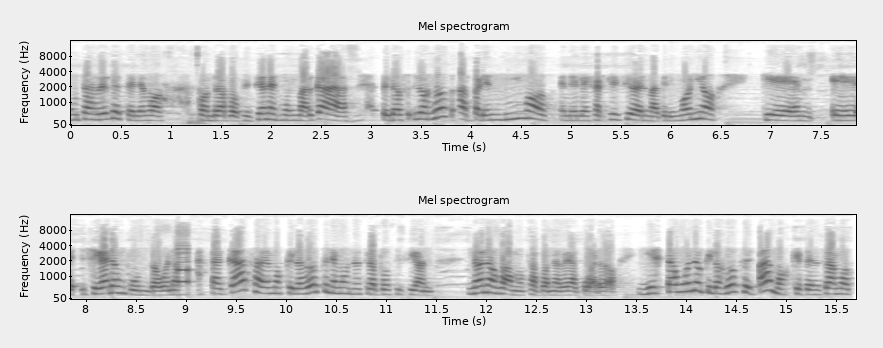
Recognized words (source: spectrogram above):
muchas veces tenemos contraposiciones muy marcadas, pero los dos aprendimos en el ejercicio del matrimonio que eh, llegar a un punto. Bueno, hasta acá sabemos que los dos tenemos nuestra posición, no nos vamos a poner de acuerdo. Y está bueno que los dos sepamos que pensamos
